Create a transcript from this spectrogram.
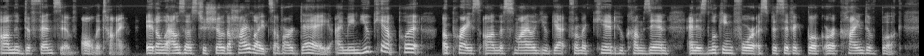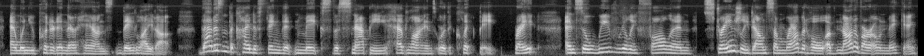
on the defensive all the time. It allows us to show the highlights of our day. I mean, you can't put a price on the smile you get from a kid who comes in and is looking for a specific book or a kind of book. And when you put it in their hands, they light up. That isn't the kind of thing that makes the snappy headlines or the clickbait right? And so we've really fallen strangely down some rabbit hole of not of our own making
